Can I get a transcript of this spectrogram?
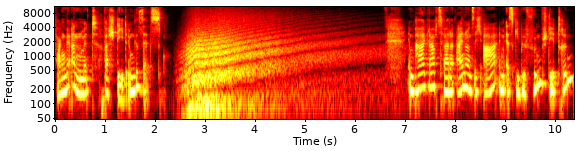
Fangen wir an mit, was steht im Gesetz? Im Paragraph 291a im SGB V steht drin,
